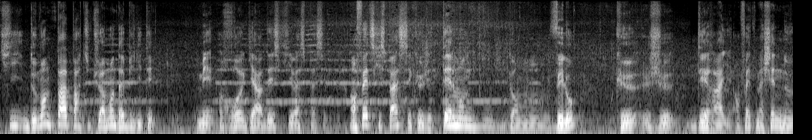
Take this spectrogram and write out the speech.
qui demande pas particulièrement d'habilité mais regardez ce qui va se passer. En fait, ce qui se passe, c'est que j'ai tellement de boue dans mon vélo que je déraille. En fait, ma chaîne ne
